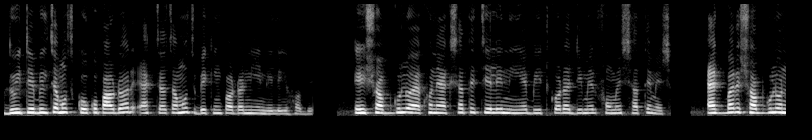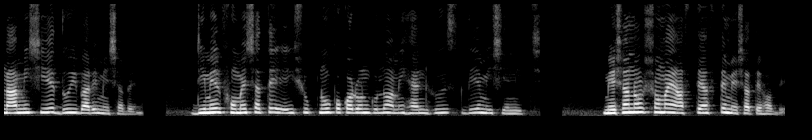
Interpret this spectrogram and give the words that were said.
দুই টেবিল চামচ কোকো পাউডার এক চা চামচ বেকিং পাউডার নিয়ে নিলেই হবে। এই সবগুলো এখন একসাথে চেলে নিয়ে বিট করা ডিমের ফোমের সাথে মেশা একবারে সবগুলো না মিশিয়ে দুইবারে মেশাবেন। ডিমের ফোমের সাথে এই শুকনো উপকরণগুলো আমি হ্যান্ড হুইস্ক দিয়ে মিশিয়ে নিচ্ছি। মেশানোর সময় আস্তে আস্তে মেশাতে হবে।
